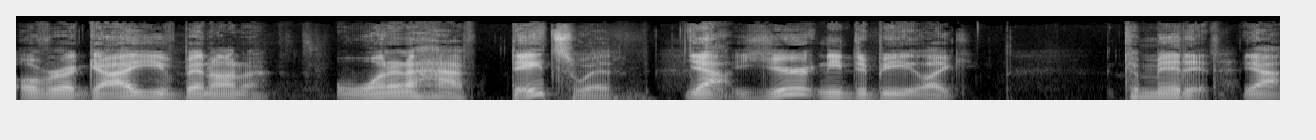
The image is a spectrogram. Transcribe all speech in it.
over a guy you've been on one and a half dates with, Yeah. you need to be like committed. Yeah.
